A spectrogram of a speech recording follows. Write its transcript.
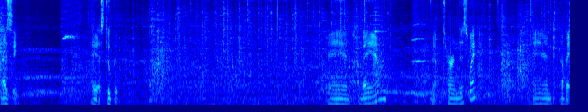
I see. Hey, that's stupid. And a bam. Now turn this way. And a bam.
